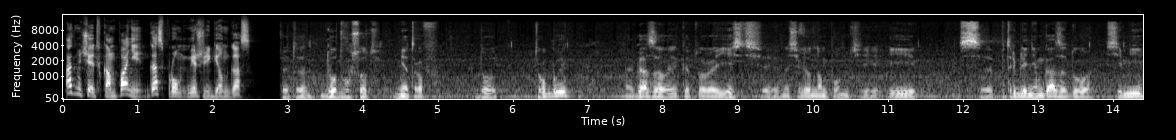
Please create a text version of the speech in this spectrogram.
отмечает в компании «Газпром Межрегионгаз». Это до 200 метров до трубы газовой, которая есть в населенном пункте, и с потреблением газа до 7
